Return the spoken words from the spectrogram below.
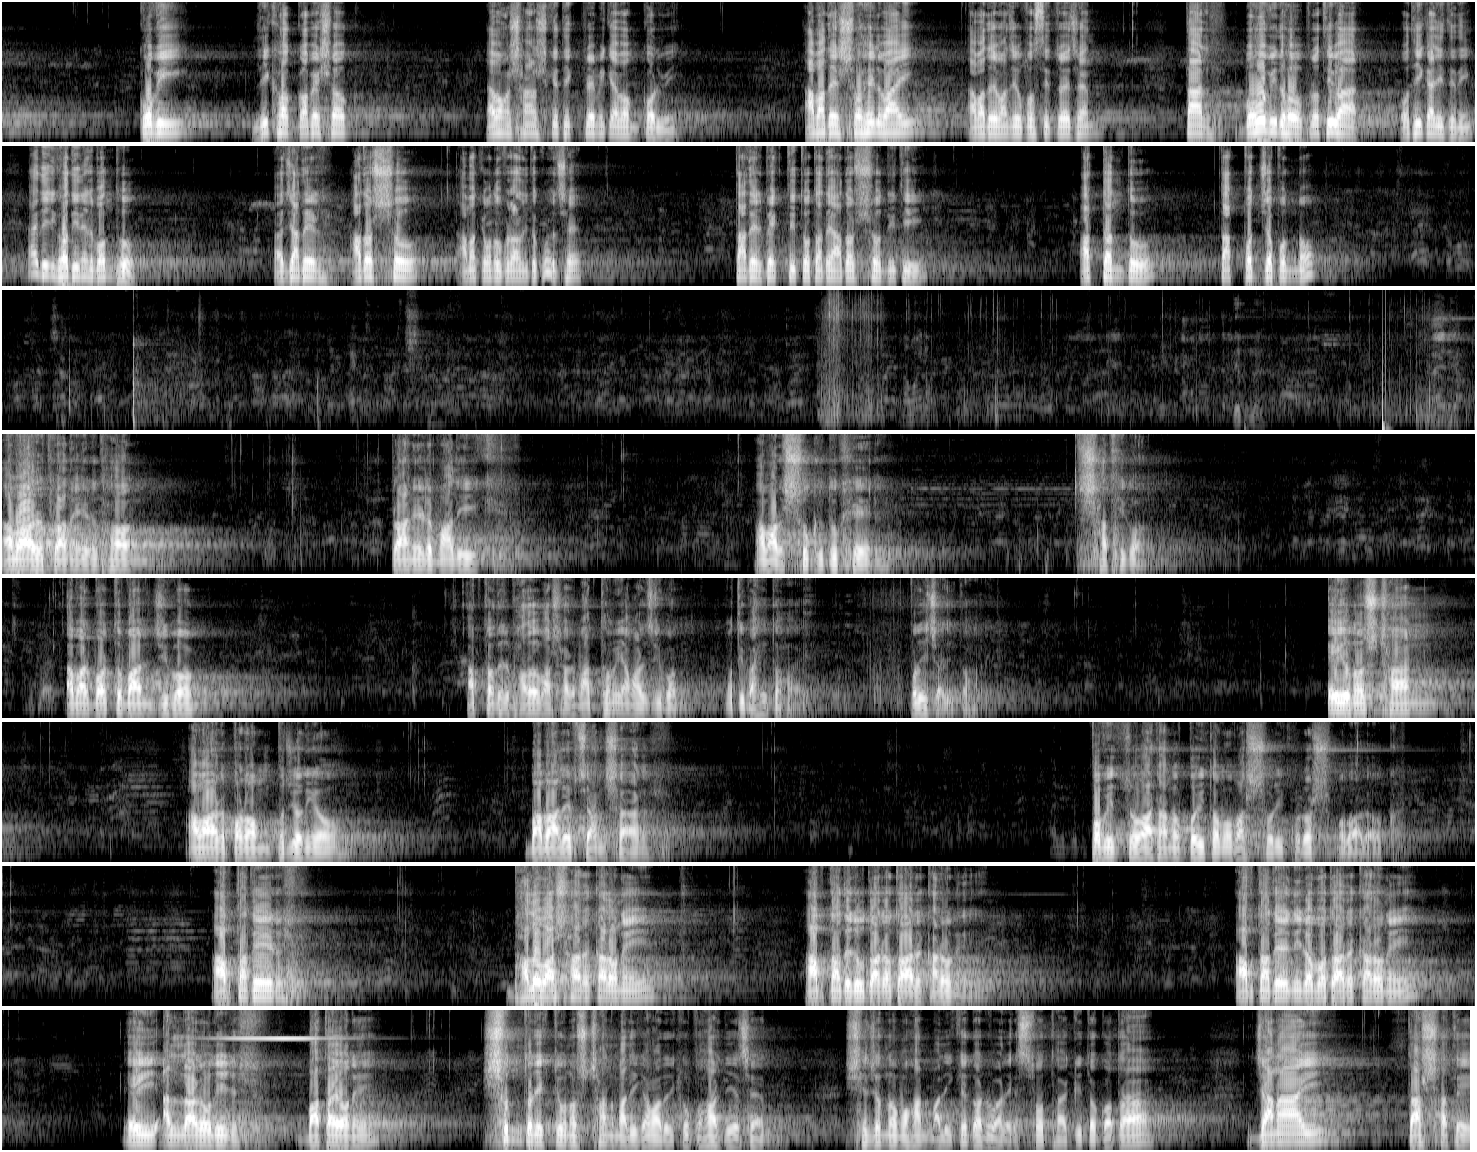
কবি, লেখক, গবেষক এবং সাংস্কৃতিক প্রেমিক এবং কর্মী। আমাদের সোহেল ভাই আমাদের মাঝে উপস্থিত রয়েছেন। তার বহুবিধ প্রতিভার অধিকারী তিনি। দীর্ঘদিনের বন্ধু যাদের আদর্শ আমাকে অনুপ্রাণিত করেছে তাদের ব্যক্তিত্ব তাদের আদর্শ নীতি অত্যন্ত তাৎপর্যপূর্ণ। আমার প্রাণের ধন, প্রাণের মালিক, আমার সুখ দুঃখের সাথীগণ। আমার বর্তমান জীবন আপনাদের ভালোবাসার মাধ্যমেই আমার জীবন অতিবাহিত হয়, পরিচালিত হয়। এই অনুষ্ঠান আমার পরম পূজনীয় বাবা আলেপ চানসার পবিত্র আটানব্বইতম বাৎসরিক ওরস মোবারক। আপনাদের ভালোবাসার কারণে, আপনাদের উদারতার কারণে, আপনাদের নিরবতার কারণে এই আল্লাহর অলির বাতায়নে সুন্দর একটি অনুষ্ঠান মালিক আমাদেরকে উপহার দিয়েছেন। সেজন্য মহান মালিকের দরবারে শ্রদ্ধা কৃতজ্ঞতা জানাই। তার সাথে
